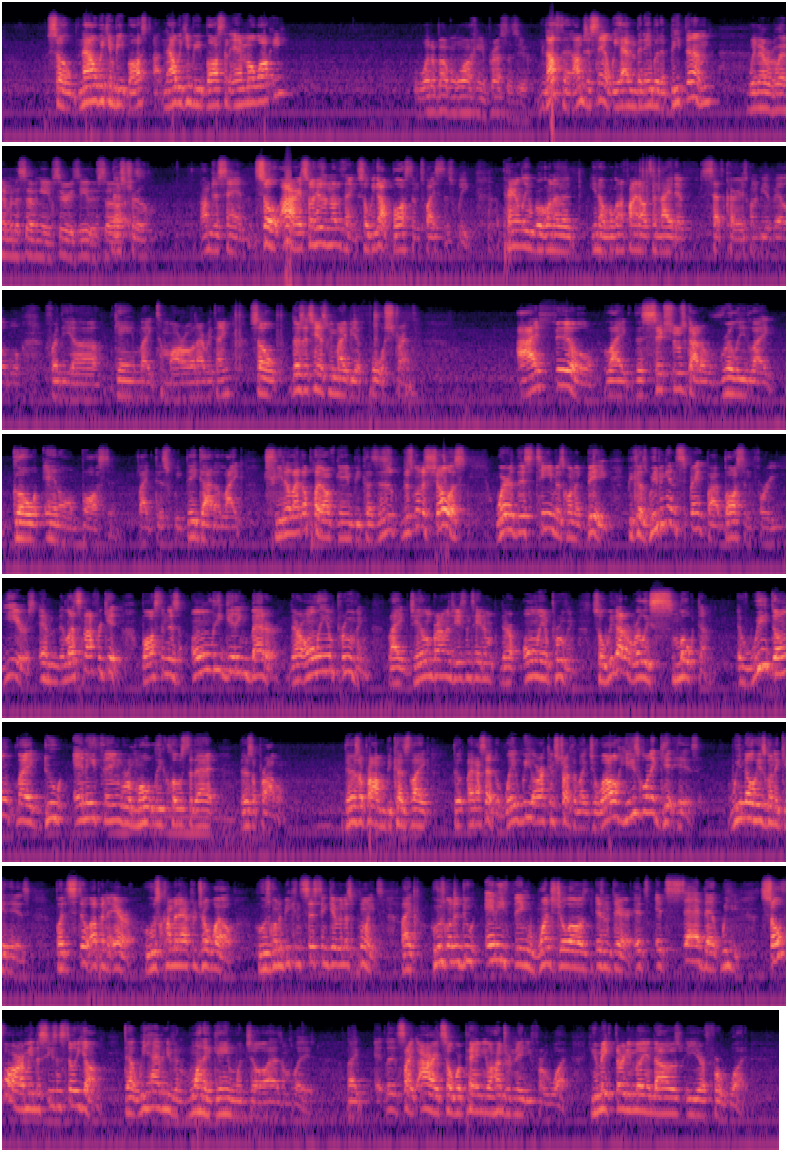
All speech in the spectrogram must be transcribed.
So now we can beat Boston. Now we can beat Boston and Milwaukee. What about Milwaukee impresses you? Nothing. I'm just saying we haven't been able to beat them. We never played them in a seven game series either, so That's true. I'm just saying. So, all right. So here's another thing. So we got Boston twice this week. Apparently, we're gonna, you know, we're gonna find out tonight if Seth Curry is gonna be available for the uh, game like tomorrow and everything. So there's a chance we might be at full strength. I feel like the Sixers gotta really like go in on Boston like this week. They gotta like treat it like a playoff game because this is this is gonna show us where this team is going to be because we've been getting spanked by Boston for years. And let's not forget, Boston is only getting better. They're only improving. Like Jaylen Brown and Jayson Tatum, they're only improving. So we got to really smoke them. If we don't like do anything remotely close to that, there's a problem. There's a problem because like the, like I said, the way we are constructed, like Joel, he's going to get his. We know he's going to get his, but it's still up in the air. Who's coming after Joel? Who's going to be consistent giving us points? Like who's going to do anything once Joel is- isn't there? It's it's sad that we so far. I mean, the season's still young. That we haven't even won a game when Joel hasn't played. Like it- it's like all right, so we're paying you 180 for what? You make 30 million dollars a year for what?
